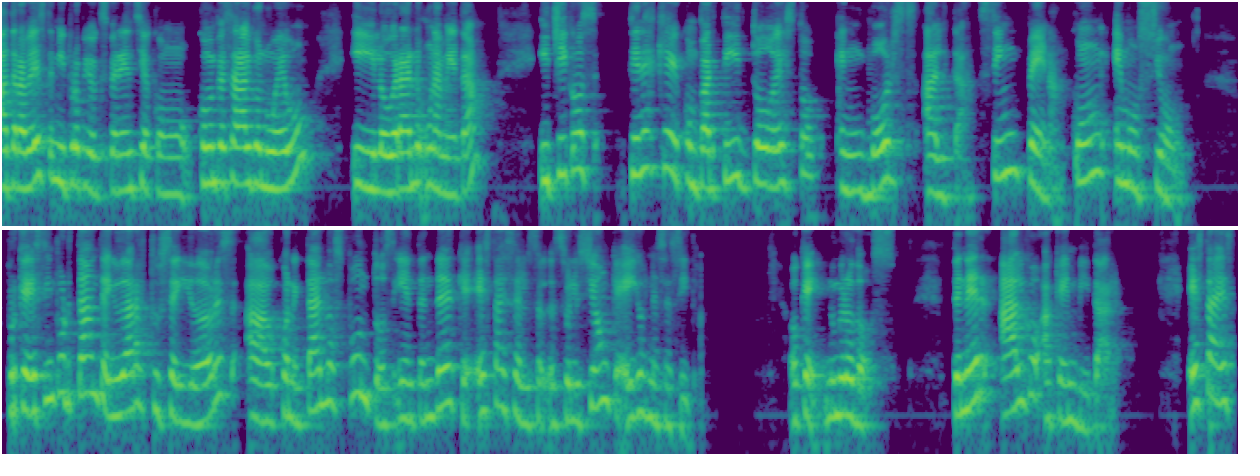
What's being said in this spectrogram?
a través de mi propia experiencia con cómo empezar algo nuevo y lograr una meta. Y chicos, tienes que compartir todo esto en voz alta, sin pena, con emoción, porque es importante ayudar a tus seguidores a conectar los puntos y entender que esta es la solución que ellos necesitan. Ok, número dos, tener algo a que invitar. Esta es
